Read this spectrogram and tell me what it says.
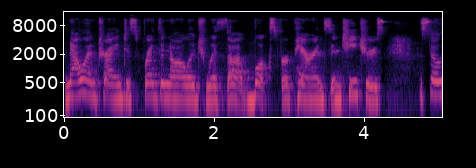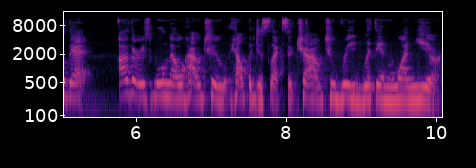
Now I'm trying to spread the knowledge with uh, books for parents and teachers so that others will know how to help a dyslexic child to read within one year.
